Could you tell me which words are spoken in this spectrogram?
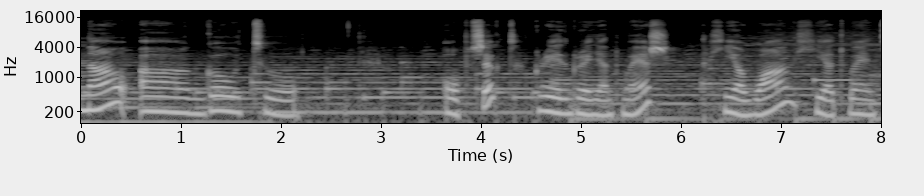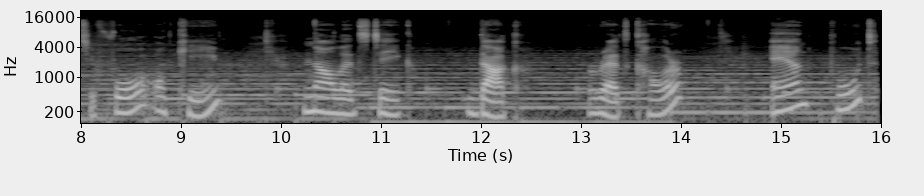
Now uh, go to object create gradient mesh here 1 here 24 okay. Now let's take dark red color and put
